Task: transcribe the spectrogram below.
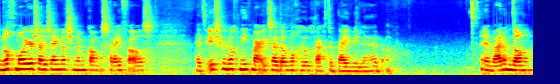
Nog mooier zou zijn als je hem kan beschrijven als het is er nog niet, maar ik zou dat nog heel graag erbij willen hebben. En waarom dan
